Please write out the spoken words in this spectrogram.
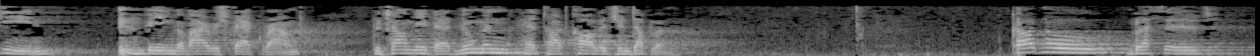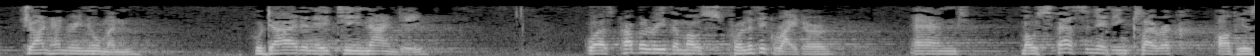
keen, being of Irish background, to tell me that Newman had taught college in Dublin. Cardinal Blessed John Henry Newman, who died in 1890, was probably the most prolific writer and most fascinating cleric of his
